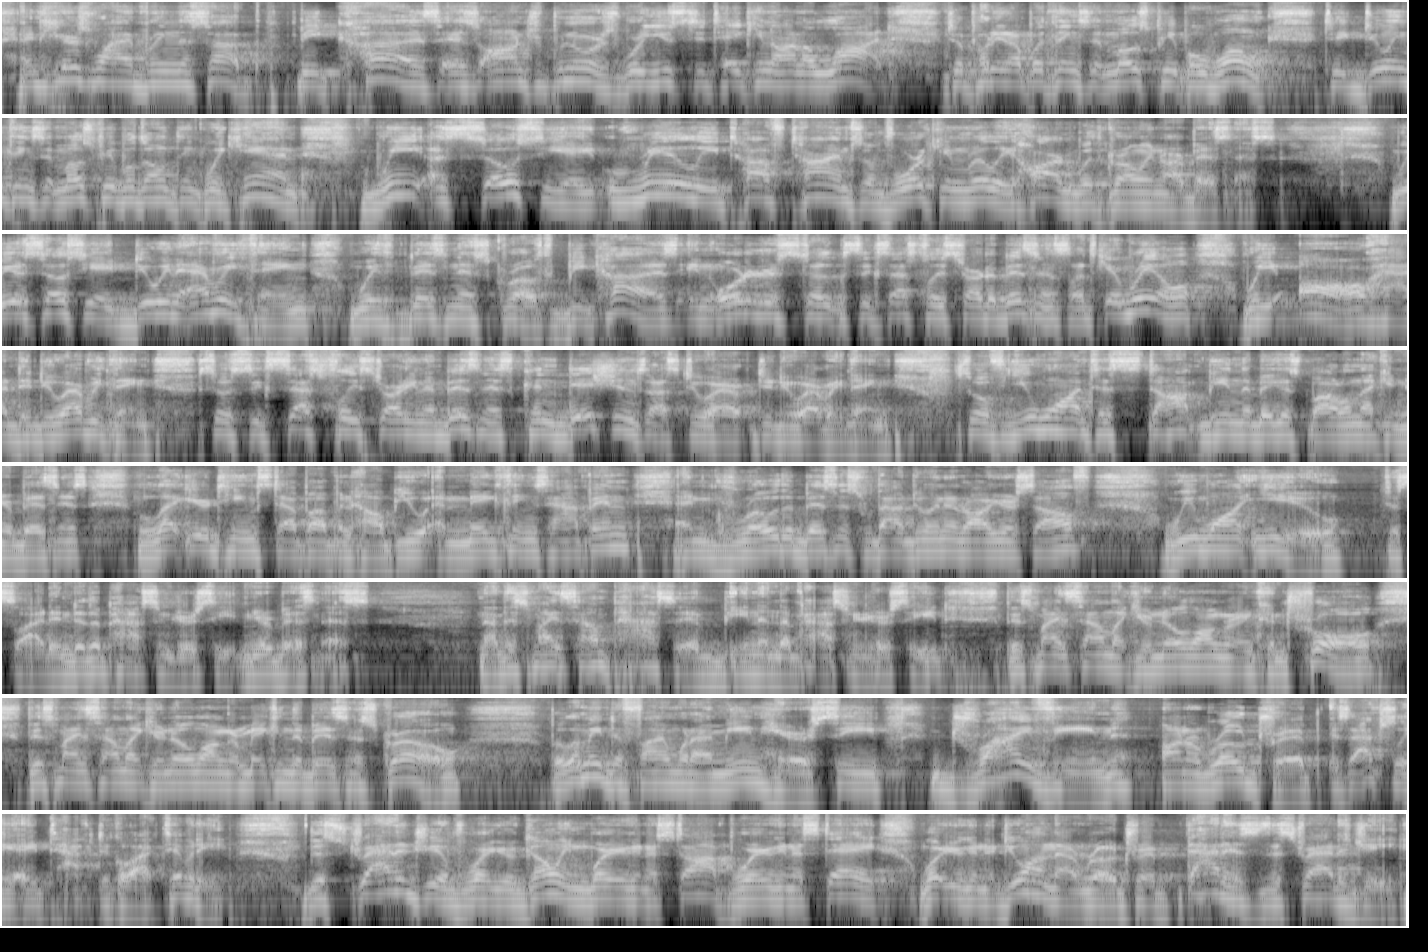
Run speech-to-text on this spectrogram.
And here's why I bring this up because as entrepreneurs, we're used to taking on a lot, to putting up with things that most people won't, to doing things that most people don't think we can. We associate really tough times of working really hard with growing our business. We associate doing everything with business growth because in order to successfully start a business, let's get real, we all all had to do everything. So successfully starting a business conditions us to, to do everything. So if you want to stop being the biggest bottleneck in your business, let your team step up and help you and make things happen and grow the business without doing it all yourself. We want you to slide into the passenger seat in your business. Now, this might sound passive being in the passenger seat. This might sound like you're no longer in control. This might sound like you're no longer making the business grow. But let me define what I mean here. See, driving on a road trip is actually a tactical activity. The strategy of where you're going, where you're going to stop, where you're going to stay, what you're going to do on that road trip, that is the strategy.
